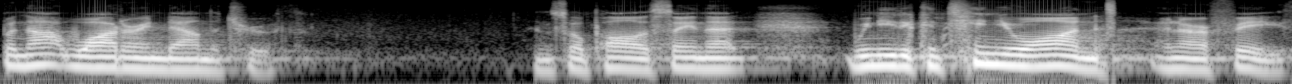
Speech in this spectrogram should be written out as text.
But not watering down the truth. And so Paul is saying that we need to continue on in our faith.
